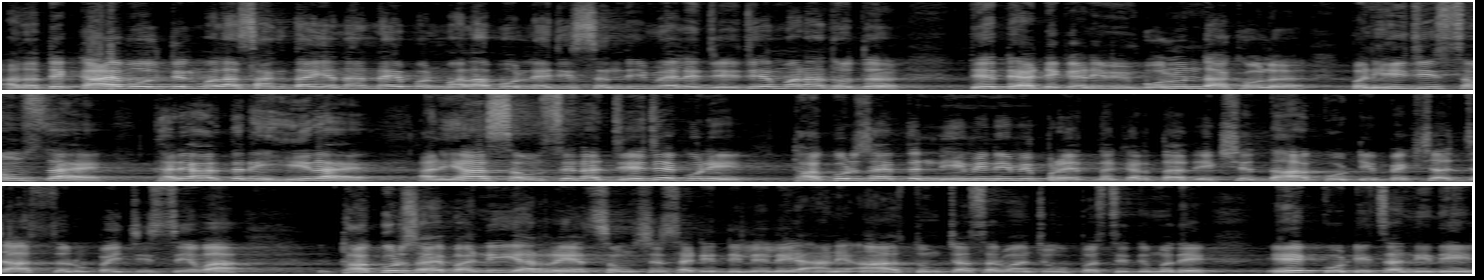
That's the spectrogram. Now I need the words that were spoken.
आता ते काय बोलतील मला सांगता येणार नाही पण मला बोलण्याची संधी मिळाली. जे जे मनात होतं ते त्या ठिकाणी मी बोलून दाखवलं. पण ही जी संस्था आहे खऱ्या अर्थाने हीर आहे. आणि या संस्थेना जे जे कुणी ठाकूर साहेब तर नेहमी नेहमी प्रयत्न करतात. एकशे दहा कोटीपेक्षा जास्त रुपयाची सेवा ठाकूर साहेबांनी या रयत संस्थेसाठी दिलेली आहे आणि आज तुमच्या सर्वांच्या उपस्थितीमध्ये एक कोटीचा निधी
